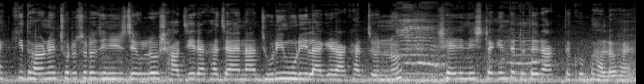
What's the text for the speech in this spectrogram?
একই ধরনের ছোট ছোট জিনিস যেগুলো সাজিয়ে রাখা যায় না ঝুড়ি মুড়ি লাগে রাখার জন্য সেই জিনিসটা কিন্তু এটাতে রাখতে খুব ভালো হয়।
